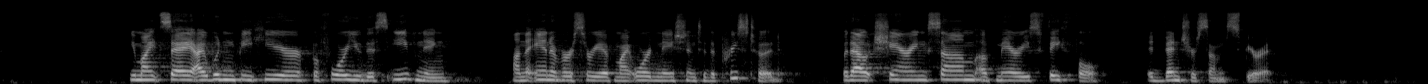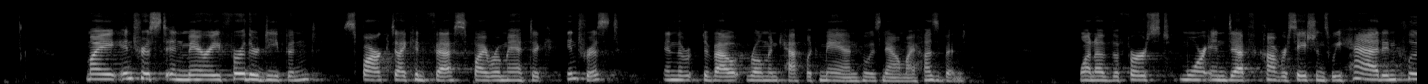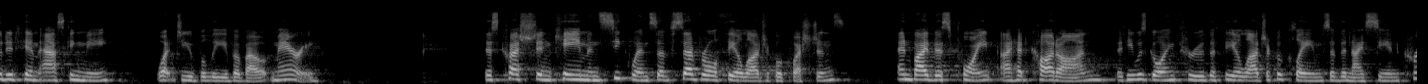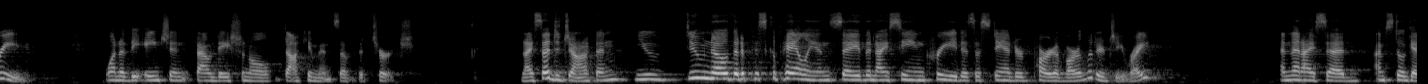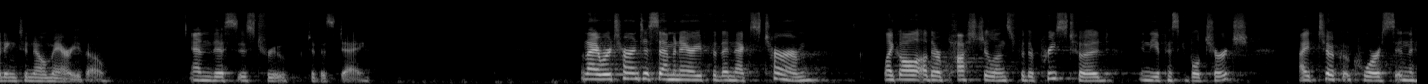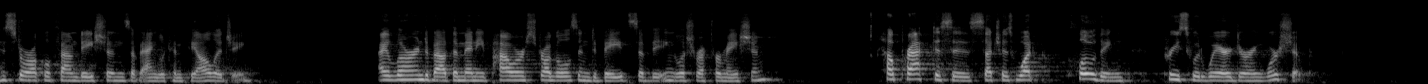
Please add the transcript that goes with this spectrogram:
You might say, I wouldn't be here before you this evening on the anniversary of my ordination to the priesthood without sharing some of Mary's faithful, adventuresome spirit. My interest in Mary further deepened, sparked, I confess, by romantic interest in the devout Roman Catholic man who is now my husband. One of the first more in-depth conversations we had included him asking me, what do you believe about Mary? This question came in sequence of several theological questions, and by this point, I had caught on that he was going through the theological claims of the Nicene Creed one of the ancient foundational documents of the church. And I said to Jonathan, You do know that Episcopalians say the Nicene Creed is a standard part of our liturgy, right? And then I said, I'm still getting to know Mary, though. And this is true to this day. When I returned to seminary for the next term, like all other postulants for the priesthood in the Episcopal Church, I took a course in the historical foundations of Anglican theology. I learned about the many power struggles and debates of the English Reformation, how practices such as what clothing priests would wear during worship,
